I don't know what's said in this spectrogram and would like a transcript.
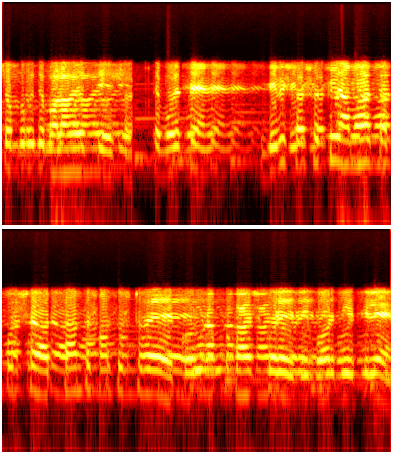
চম্বুকিতে বলা হয়েছে বলেছেন, দেবী সরস্বতী আমার তপস্যা অত্যন্ত সন্তুষ্ট হয়ে করুণা প্রকাশ করে যে বর দিয়েছিলেন।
